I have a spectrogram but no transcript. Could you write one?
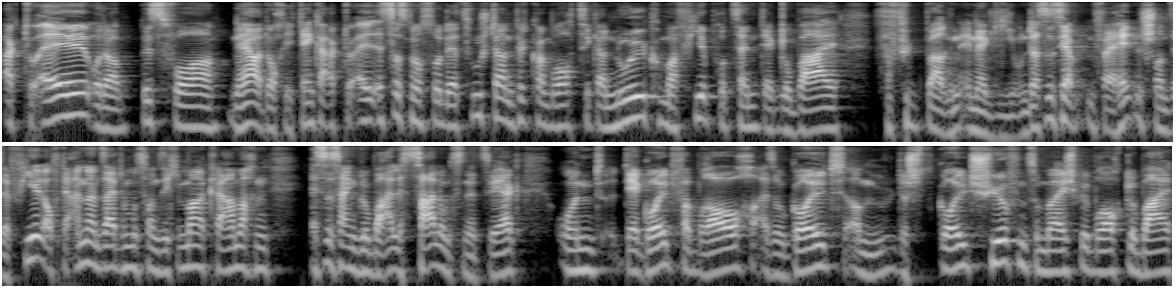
aktuell oder bis vor, naja, doch, ich denke, aktuell ist das noch so der Zustand. Bitcoin braucht ca. 0,4 Prozent der global verfügbaren Energie. Und das ist ja im Verhältnis schon sehr viel. Auf der anderen Seite muss man sich immer klar machen, es ist ein globales Zahlungsnetzwerk und der Goldverbrauch, also Gold, ähm, das Goldschürfen zum Beispiel, braucht global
